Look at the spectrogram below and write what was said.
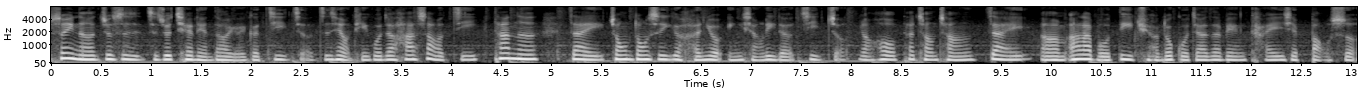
所以呢，就是这就牵连到有一个记者，之前有提过叫哈绍基，他呢在中东是一个很有影响力的记者，然后他常常在嗯阿拉伯地区很多国家这边开一些报社，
